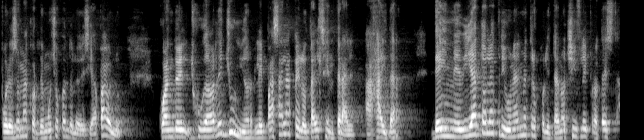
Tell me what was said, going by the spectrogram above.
Por eso me acordé mucho cuando lo decía Pablo. Cuando el jugador de Junior le pasa la pelota al central, a Haidar, de inmediato la tribuna del Metropolitano chifla y protesta.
